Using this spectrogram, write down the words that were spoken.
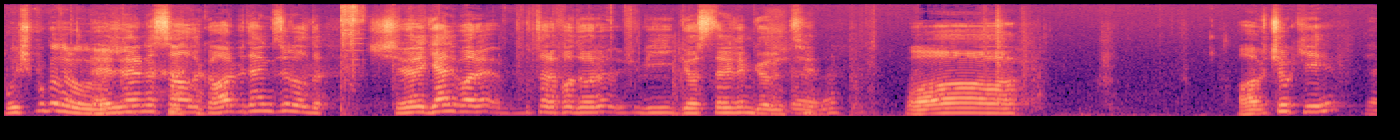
Bu iş bu kadar olur. Ellerine sağlık. Harbiden güzel oldu. Şöyle gel bari bu tarafa doğru bir gösterelim görüntüyü. Şöyle. Oo. Abi çok iyi. Ya-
